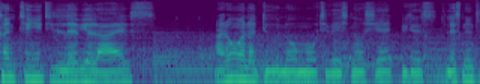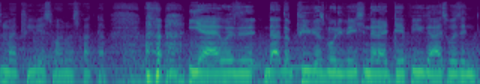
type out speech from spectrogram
continue to live your lives. I don't want to do no motivational shit because listening to my previous one was fucked up. yeah, it was uh, that the previous motivation that I did for you guys wasn't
